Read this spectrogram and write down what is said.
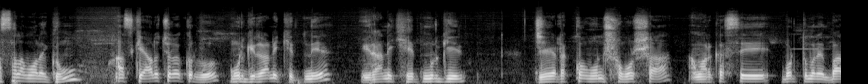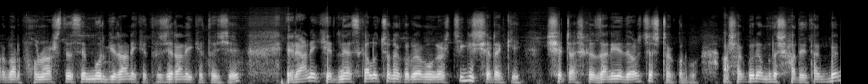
আসসালামু আলাইকুম। আজকে আলোচনা করব মুরগির রানী ক্ষেত নিয়ে। এই রানীক্ষেত মুরগির যে একটা কমন সমস্যা, আমার কাছে বর্তমানে বারবার ফোন আসতেছে মুরগির রানীক্ষেত হয়েছে, রানী ক্ষেত হয়েছে। এই রানীক্ষেত নিয়ে আজকে আলোচনা করব এবং চিকিৎসাটা কী, সেটা আজকে জানিয়ে দেওয়ার চেষ্টা করব। আশা করি আমাদের সাথে থাকবেন।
